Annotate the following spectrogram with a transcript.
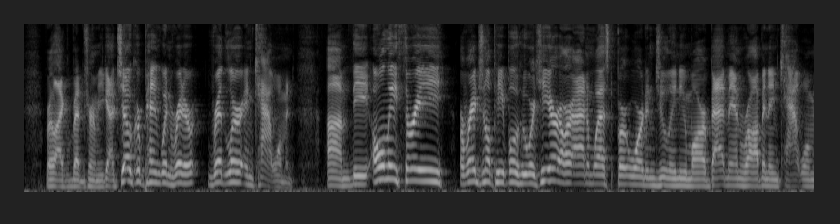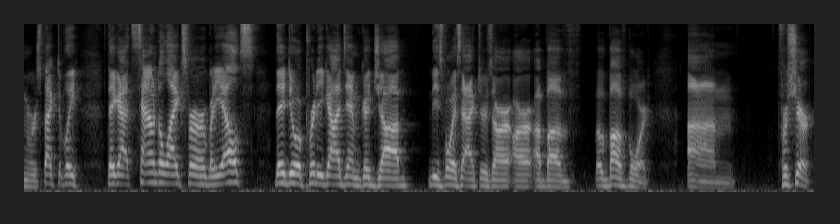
for lack of a better term. You got Joker, Penguin, Riddler, Riddler and Catwoman. Um, the only three original people who were here are Adam West, Burt Ward, and Julie Newmar, Batman, Robin, and Catwoman, respectively. They got sound alikes for everybody else. They do a pretty goddamn good job. These voice actors are are above above board, um, for sure.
